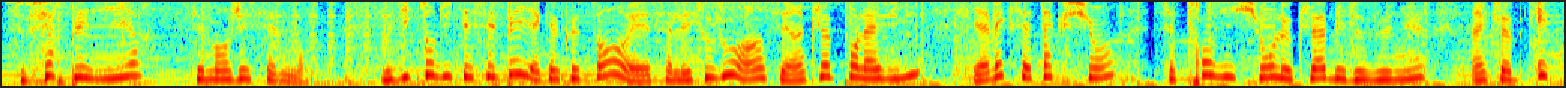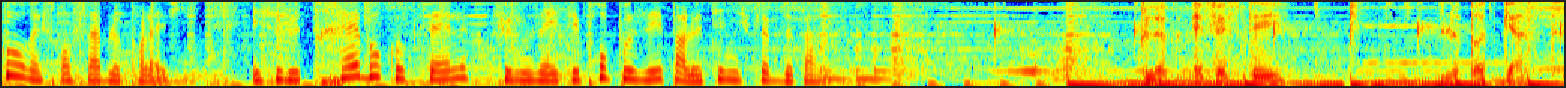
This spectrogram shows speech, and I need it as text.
Se faire plaisir, c'est manger sainement. Le dicton du TCP il y a quelque temps, et ça l'est toujours, hein, c'est un club pour la vie. Et avec cette action, cette transition, le club est devenu un club éco-responsable pour la vie. Et c'est le très beau cocktail que nous a été proposé par le Tennis Club de Paris. Club FFT, le podcast.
